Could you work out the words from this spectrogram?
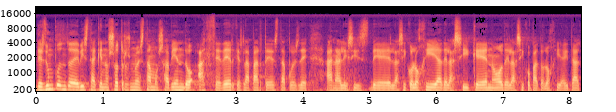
desde un punto de vista que nosotros no estamos sabiendo acceder que es la parte esta pues de análisis de la psicología, de la psique, ¿no? de la psicopatología y tal.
